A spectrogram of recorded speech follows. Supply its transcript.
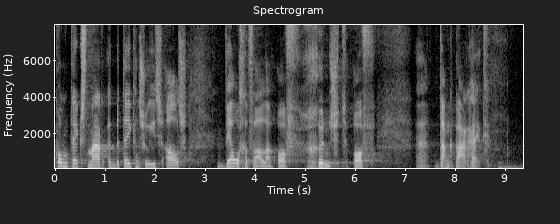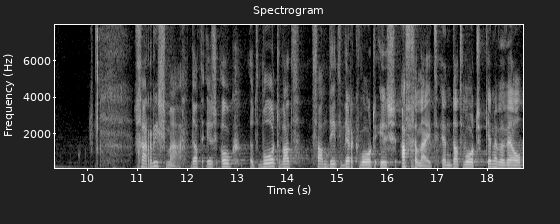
context, maar het betekent zoiets als welgevallen of gunst of uh, dankbaarheid. Charisma, dat is ook het woord wat van dit werkwoord is afgeleid. En dat woord kennen we wel.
